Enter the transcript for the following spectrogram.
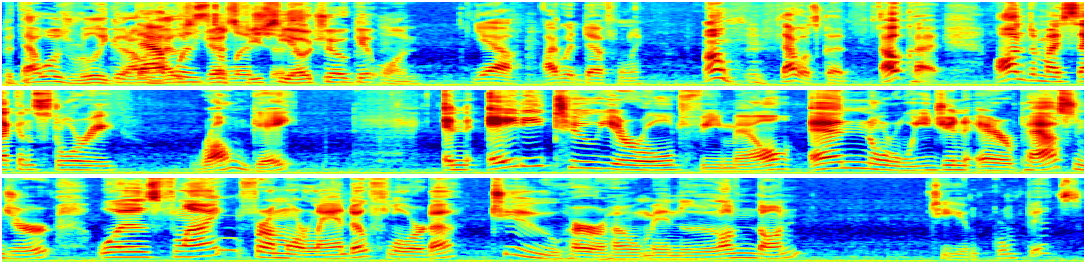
But that was really good. I That was suggest if you see. Ocho, get one. Yeah, I would definitely. Oh, that was good. Okay, on to my second story. Wrong gate. An 82 year old female and Norwegian Air passenger was flying from Orlando, Florida to her home in London. Tea and crumpets.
